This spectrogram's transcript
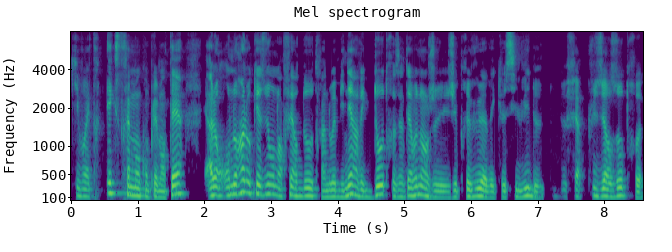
qui vont être extrêmement complémentaires. Alors on aura l'occasion d'en faire d'autres, un webinaire avec d'autres intervenants. J'ai prévu avec Sylvie de, de faire plusieurs autres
